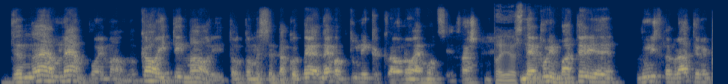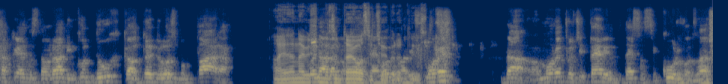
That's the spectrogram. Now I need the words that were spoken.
da nemam, nemam pojma, ono, kao i ti Maori, to, to me se tako, ne, nemam tu nikakve ono emocije, znaš Pa jeste. ne punim baterije, ništa, brate, nek tako jednostavno radim kod duh, kao to je bilo zbog para. A ja najviše ne znam taj osjećaj, brate. More, da, mora je proći period gde sam se kurvo, znaš,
